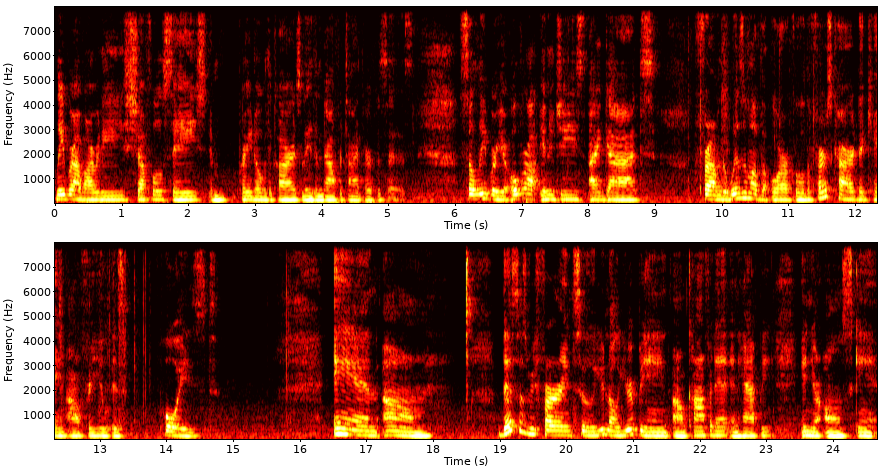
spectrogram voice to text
Libra, I've already shuffled, saged, and prayed over the cards, laid them down for time purposes. So Libra, your overall energies I got from the Wisdom of the Oracle. The first card that came out for you is Poised. And um this is referring to, you know, you're being um, confident and happy in your own skin.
